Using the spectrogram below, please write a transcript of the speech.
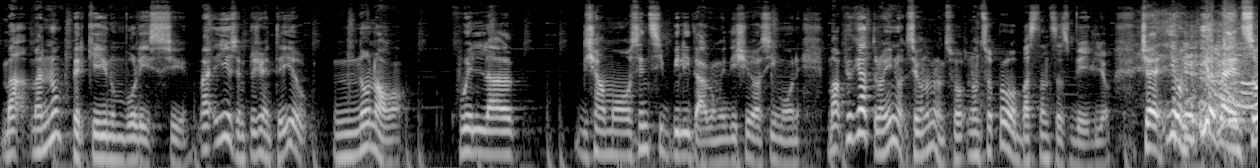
ma, ma non perché io non volessi, ma io semplicemente io non ho quella diciamo sensibilità come diceva Simone. Ma più che altro io non- secondo me non so, non so proprio abbastanza sveglio. Cioè io, io penso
